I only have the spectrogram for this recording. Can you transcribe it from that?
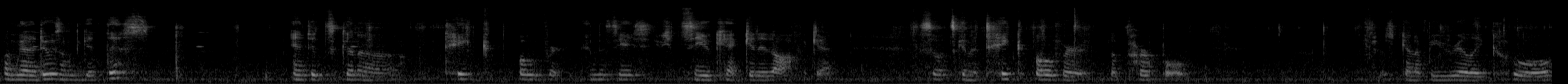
what I'm gonna do is I'm gonna get this and it's gonna take over and as you can see you can't get it off again. So it's to take over the purple, which is to be really cool.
